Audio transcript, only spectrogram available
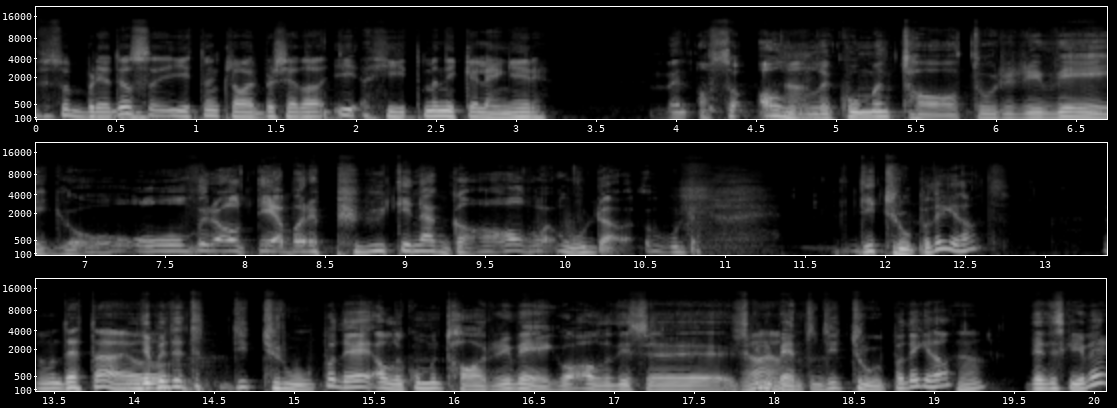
så ble det jo gitt en klar beskjed av hit, men ikke lenger. Men altså, alle kommentatorer i VG og overalt, de er bare Putin er gal. Hvordan, hvordan De tror på det, ikke sant? Ja, men dette er jo Ja, men de, de tror på det, alle kommentarer i VG og alle disse skribentene. De tror på det, ikke sant? Ja. Det de skriver?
